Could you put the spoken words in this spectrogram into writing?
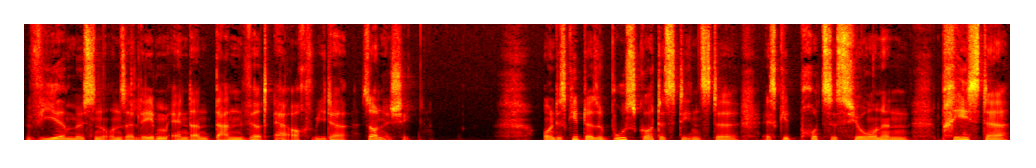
wir müssen unser Leben ändern, dann wird er auch wieder Sonne schicken. Und es gibt also Bußgottesdienste, es gibt Prozessionen, Priester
